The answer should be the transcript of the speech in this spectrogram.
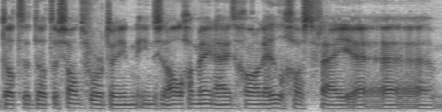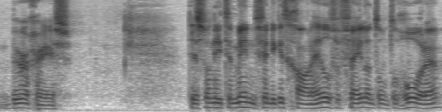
dat, dat de Zandvoort in, in zijn algemeenheid gewoon een heel gastvrije burger is. Desalniettemin vind ik het gewoon heel vervelend om te horen.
